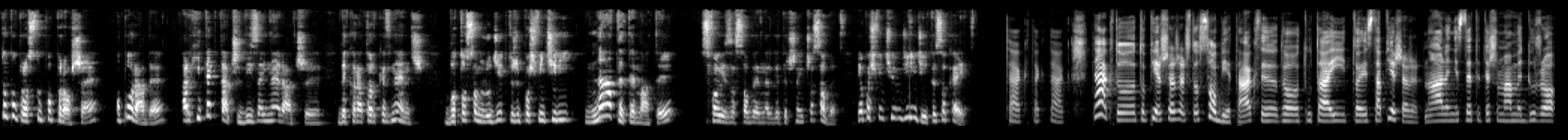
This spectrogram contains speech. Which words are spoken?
to po prostu poproszę o poradę architekta, czy designera, czy dekoratorkę wnętrz, bo to są ludzie, którzy poświęcili na te tematy swoje zasoby energetyczne i czasowe. Ja poświęciłem gdzie indziej, to jest okej. Okay. Tak, tak, tak. Tak, to, to pierwsza rzecz to sobie, tak? To tutaj to jest ta pierwsza rzecz. No ale niestety też mamy dużo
